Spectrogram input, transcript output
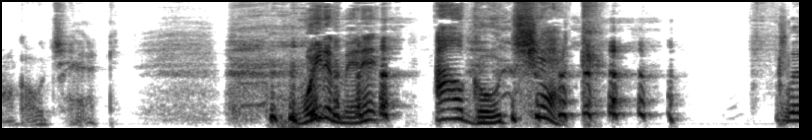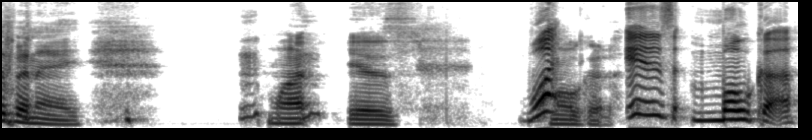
I'll go check. Wait a minute. I'll go check. Flippin' A. What is What mocha? is mocha?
